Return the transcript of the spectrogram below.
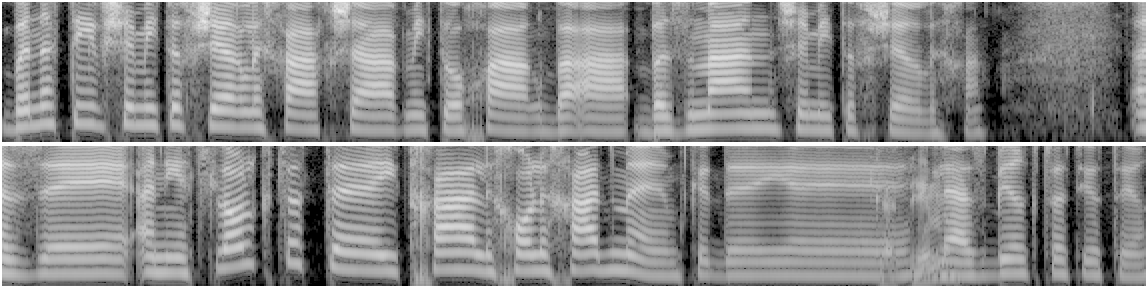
בנתיב שמתאפשר לך עכשיו, מתוך הארבעה, בזמן שמתאפשר לך. אז uh, אני אצלול קצת uh, איתך לכל אחד מהם כדי uh, להסביר קצת יותר.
